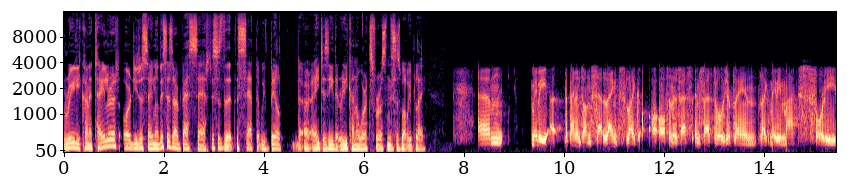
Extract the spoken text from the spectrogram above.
really kind of tailor it, or do you just say, no, this is our best set. This is the the set that we've built, or A to Z, that really kind of works for us, and this is what we play. Um, maybe uh, dependent on set length. Like often in, fest- in festivals, you're playing like maybe max 40,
